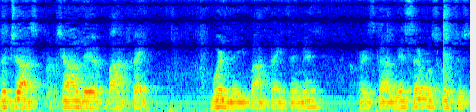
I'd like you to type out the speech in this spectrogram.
the just shall live by faith. We're living by faith. Amen. Praise God. And there's several scriptures.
